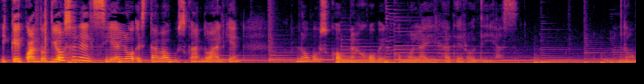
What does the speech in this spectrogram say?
Y que cuando Dios en el cielo estaba buscando a alguien, no buscó una joven como la hija de Herodías. No.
